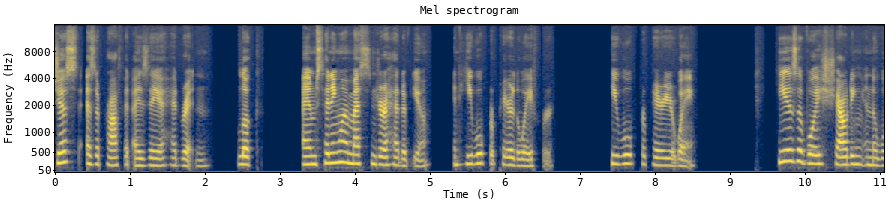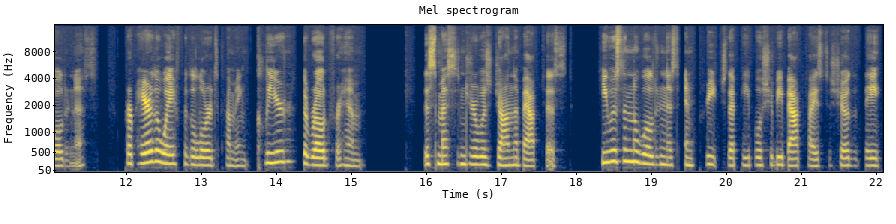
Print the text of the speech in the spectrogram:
just as the prophet Isaiah had written Look, I am sending my messenger ahead of you, and he will prepare the way for he will prepare your way. He is a voice shouting in the wilderness, Prepare the way for the Lord's coming, clear the road for him. This messenger was John the Baptist. He was in the wilderness and preached that people should be baptized to show that they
